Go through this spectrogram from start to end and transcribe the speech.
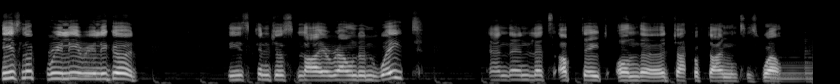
These look really, really good. These can just lie around and wait. And then let's update on the Jack of Diamonds as well.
